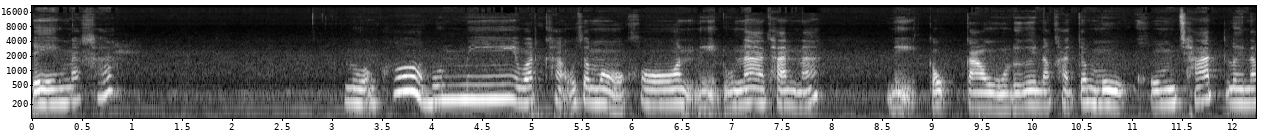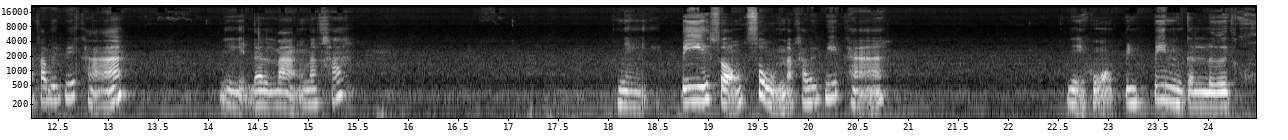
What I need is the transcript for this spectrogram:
แดงนะคะ หลวงพ่อบุญมีวัดเขาสมอคอนนี่ดูหน้าท่านนะนี่เก่าๆเลยนะคะจมูกคมชัดเลยนะคะพี่พี่ๆขานี่ด้านหลังนะคะนี่ ปีสองศูนย์นะคะพี่พี่ๆขานี่หัวปิ้นๆกันเลย ข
